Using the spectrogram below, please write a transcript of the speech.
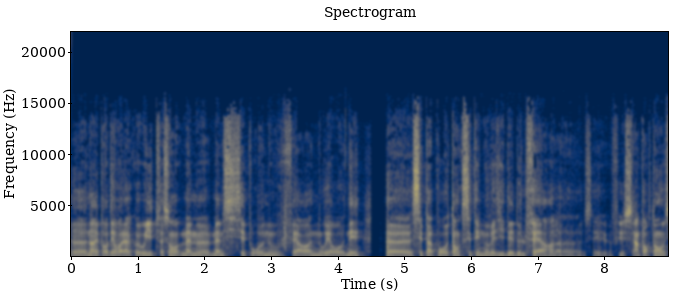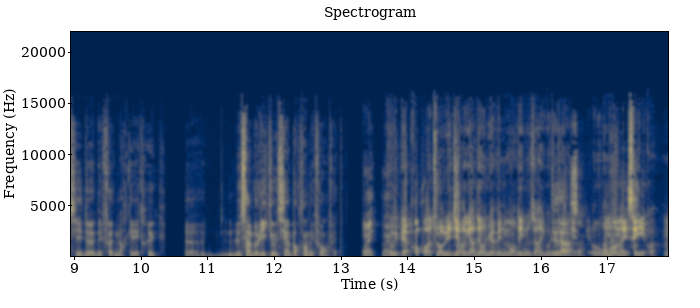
Euh, non, et pour dire voilà que oui, de toute façon, même, euh, même si c'est pour nous faire nourrir au nez, euh, c'est pas pour autant que c'était une mauvaise idée de le faire. euh, c'est important aussi de, des fois de marquer des trucs. Euh, le symbolique est aussi important des fois en fait. Ouais, ouais. Oui, puis après, on pourra toujours lui dire regardez, on lui avait demandé, il nous a rigolé. Au ça, nez. Et Au moins, on a essayé, quoi. Mm.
